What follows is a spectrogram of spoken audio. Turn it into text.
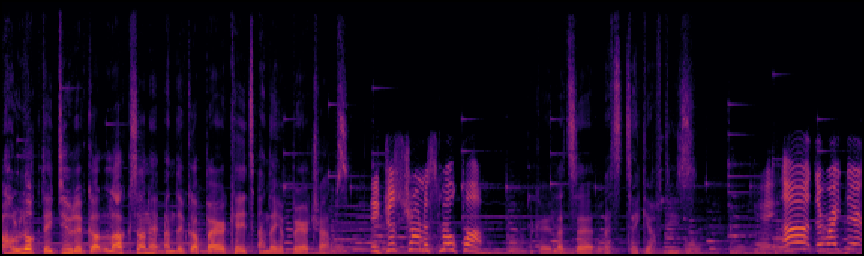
oh look, they do. They've got locks on it, and they've got barricades, and they have bear traps. They're just trying to smoke bomb. Okay, let's uh, let's take off these. Okay. Ah, they're right there.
